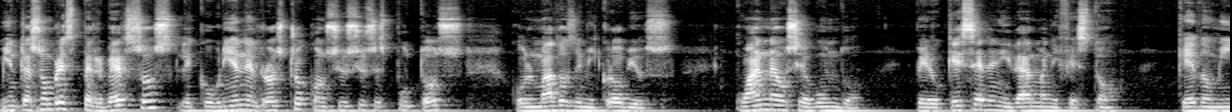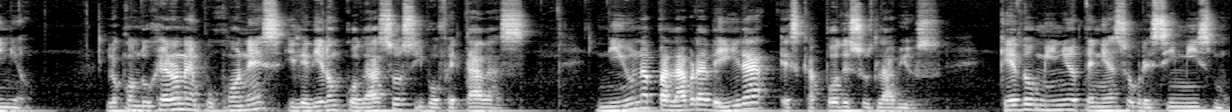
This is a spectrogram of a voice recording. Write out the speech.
mientras hombres perversos le cubrían el rostro con sucios esputos colmados de microbios. Cuán nauseabundo, pero qué serenidad manifestó, qué dominio. Lo condujeron a empujones y le dieron codazos y bofetadas. Ni una palabra de ira escapó de sus labios. Qué dominio tenía sobre sí mismo.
